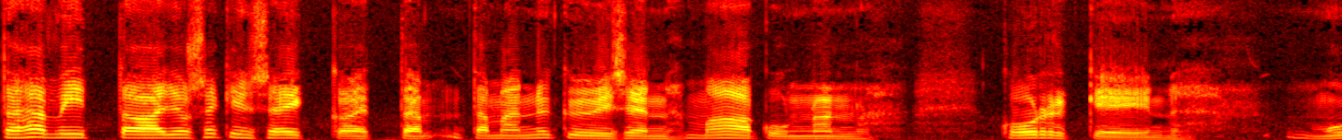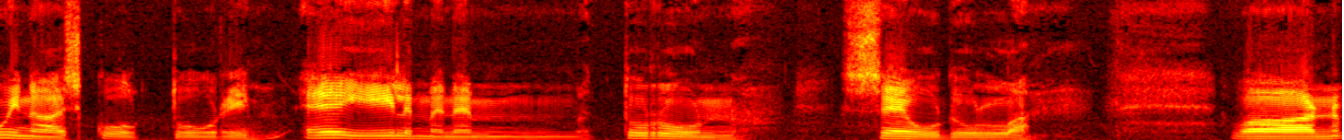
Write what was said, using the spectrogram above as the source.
Tähän viittaa jo sekin seikka, että tämän nykyisen maakunnan korkein muinaiskulttuuri ei ilmene Turun seudulla, vaan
